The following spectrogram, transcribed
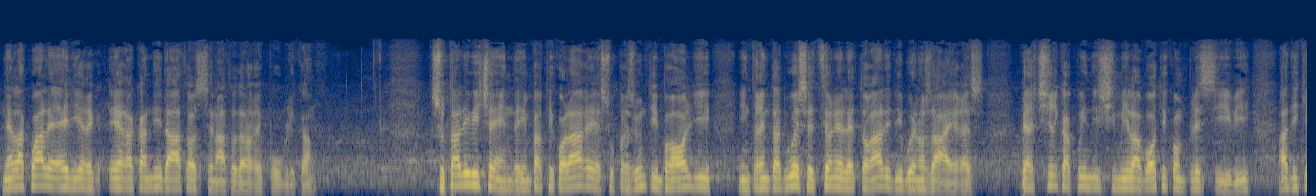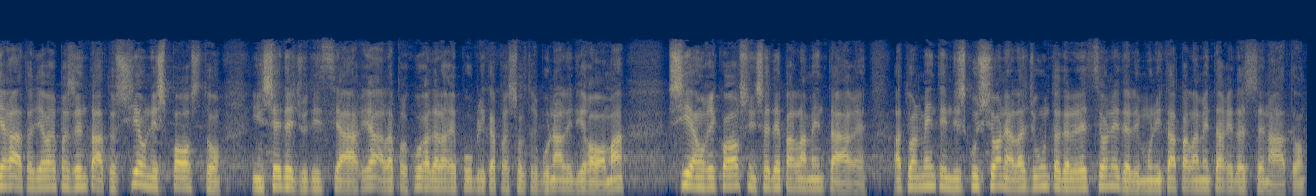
nella quale egli era candidato al Senato della Repubblica. Su tali vicende, in particolare su presunti imbrogli in 32 sezioni elettorali di Buenos Aires per circa 15.000 voti complessivi, ha dichiarato di aver presentato sia un esposto in sede giudiziaria alla Procura della Repubblica presso il Tribunale di Roma, sia un ricorso in sede parlamentare, attualmente in discussione alla Giunta delle elezioni e delle immunità parlamentari del Senato.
